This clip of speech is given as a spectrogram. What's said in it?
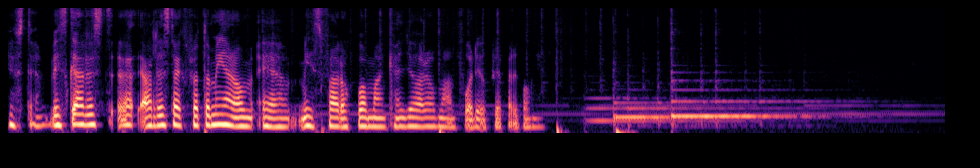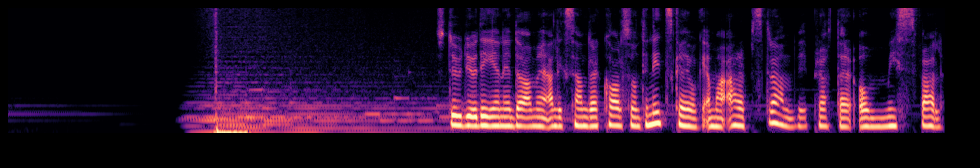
Just det. Vi ska alldeles, alldeles strax prata mer om eh, missfall och vad man kan göra om man får det upprepade gånger. Studio DN idag med Alexandra Karlsson Tinitskaja och Emma Arpstrand. Vi pratar om missfall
